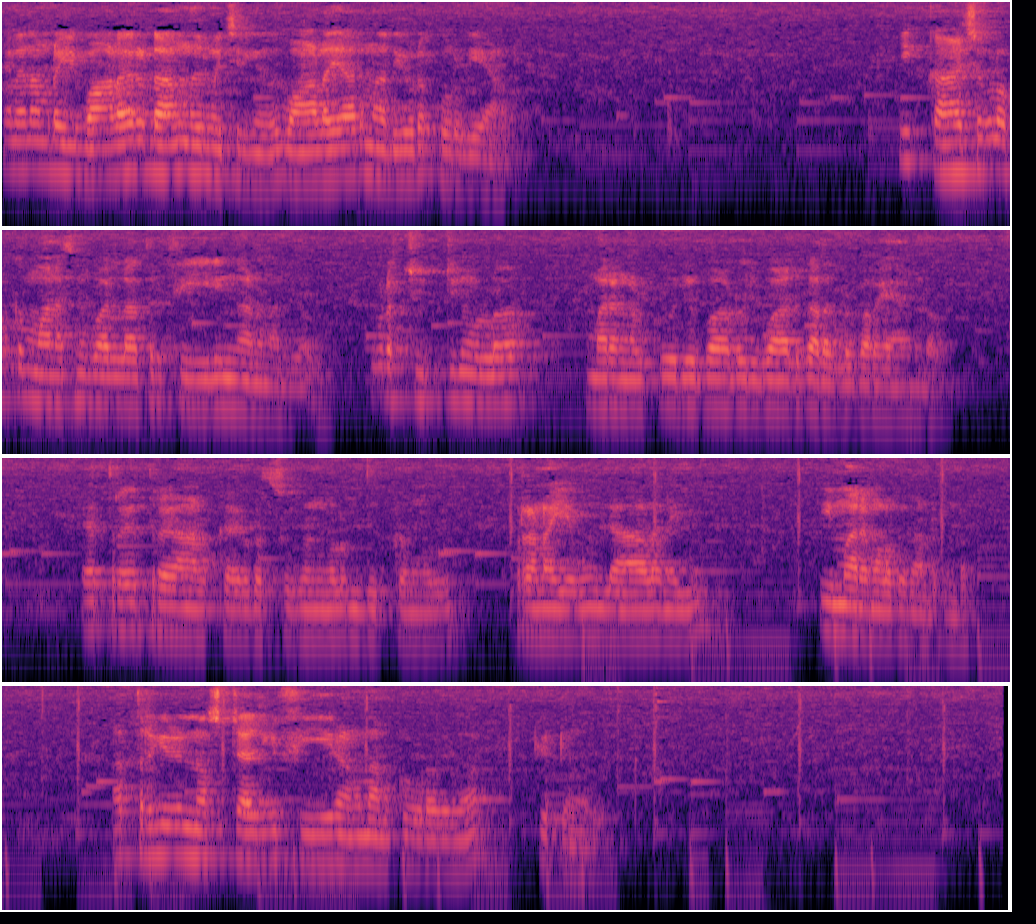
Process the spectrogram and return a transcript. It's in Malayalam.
അങ്ങനെ നമ്മുടെ ഈ വാളയാർ ഡാം നിർമ്മിച്ചിരിക്കുന്നത് വാളയാർ നദിയുടെ കുറുകെയാണ്. ഈ കാഴ്ചകളൊക്കെ മനസ്സിന് വല്ലാത്തൊരു ഫീലിംഗ് ആണ് നൽകുന്നത് ഇവിടെ ചുറ്റിനുള്ള മരങ്ങൾക്ക് ഒരുപാട് ഒരുപാട് കഥകൾ പറയാനുണ്ടാവും. എത്ര എത്ര ആൾക്കാരുടെ സുഖങ്ങളും ദുഃഖങ്ങളും പ്രണയവും ലാളനയും ഈ മരങ്ങളൊക്കെ കണ്ടിട്ടുണ്ടാവും അത്രയ്ക്കൊരു നൊസ്റ്റാജിക് ഫീലാണ് നമുക്ക് ഇവിടെ കിട്ടുന്നത്.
